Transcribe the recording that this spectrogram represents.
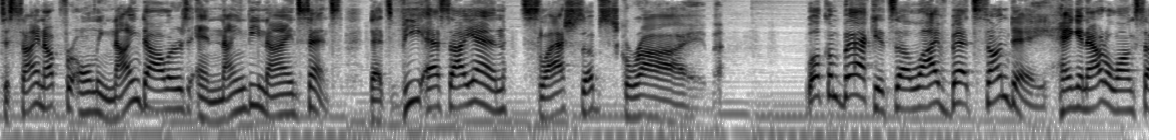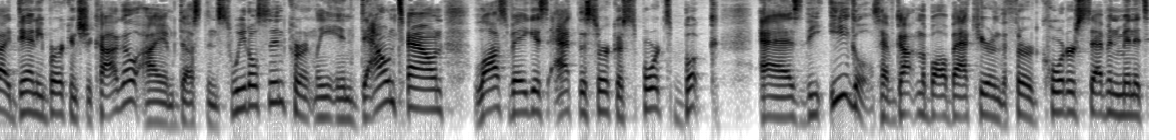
to sign up for only $9.99. That's VSIN slash subscribe. Welcome back. It's a live bet Sunday. Hanging out alongside Danny Burke in Chicago. I am Dustin Swedelson, currently in downtown Las Vegas at the Circa Sports Book as the Eagles have gotten the ball back here in the third quarter. Seven minutes,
